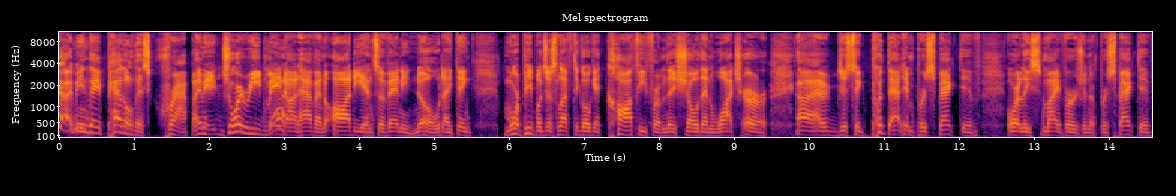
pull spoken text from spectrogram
Yeah, I mean, they peddle this crap. I mean, Joy Reid may yeah. not have an audience of any note. I think more people just left to go get coffee from this show than watch her. Uh, just to put that in perspective, or at least my version of perspective.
